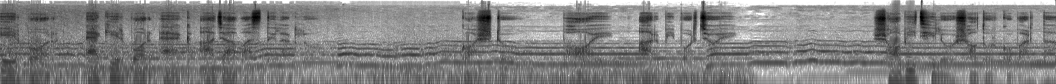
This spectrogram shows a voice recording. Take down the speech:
এরপর, একের পর এক আজাব আসতে সবই ছিল সতর্কবার্তা।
